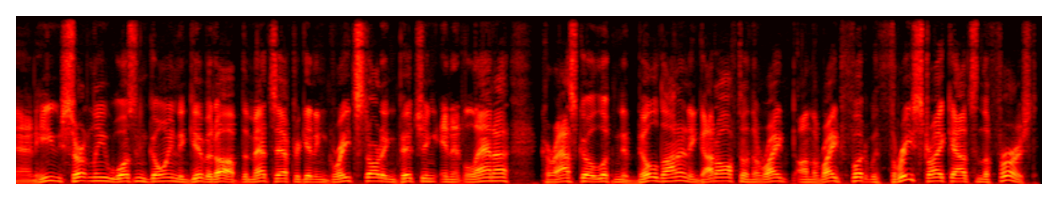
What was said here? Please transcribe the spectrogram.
and he certainly wasn't going to give it up. The Mets, after getting great starting pitching in Atlanta, Carrasco looking to build on it and got off on the right on the right foot with three strikeouts in the first.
